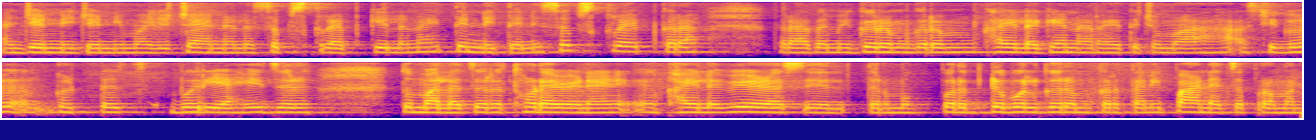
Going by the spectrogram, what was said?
आणि ज्यांनी ज्यांनी माझ्या चॅनलला सबस्क्राईब केलं नाही त्यांनी त्यांनी सबस्क्राईब करा. तर आता मी गरम गरम खायला घेणार आहे. त्याच्यामुळे हा अशी घ घट्टच बरी आहे. जर तुम्हाला जर थोड्या वेळाने खायला वेळ असेल तर मग परत डबल गरम करताना पाण्याचं प्रमाण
